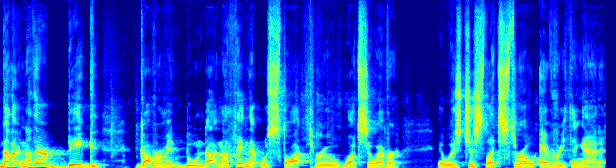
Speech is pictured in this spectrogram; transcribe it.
another another big government boondoggle, nothing that was thought through whatsoever. It was just let's throw everything at it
